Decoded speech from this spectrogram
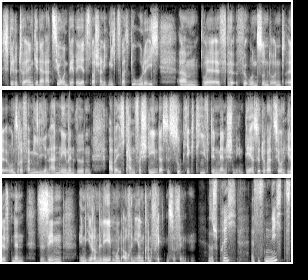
spirituellen Generation. Wäre jetzt wahrscheinlich nichts, was du oder ich ähm, äh, für, für uns und, und äh, unsere Familien annehmen würden. Aber ich kann kann verstehen, dass es subjektiv den Menschen in der Situation hilft, einen Sinn in ihrem Leben und auch in ihren Konflikten zu finden. Also sprich, es ist nicht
